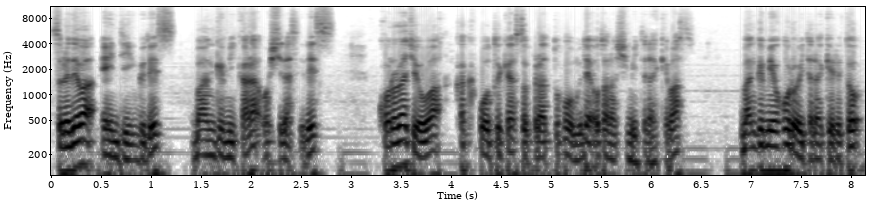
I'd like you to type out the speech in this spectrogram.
それではエンディングです。番組からお知らせです。このラジオは各ポッドキャストプラットフォームでお楽しみいただけます。番組をフォローいただけると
